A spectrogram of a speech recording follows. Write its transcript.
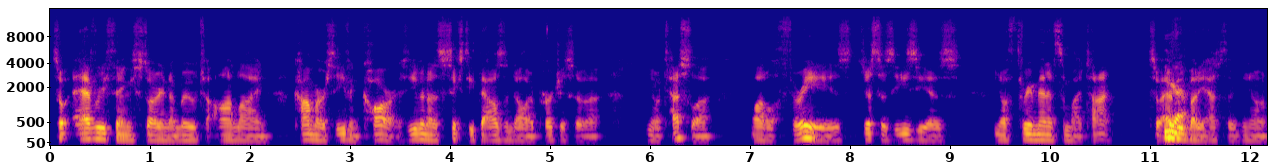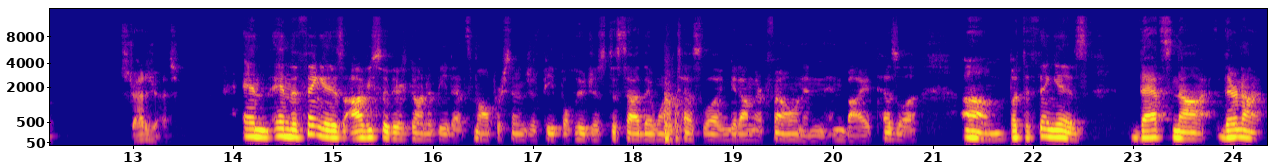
So everything's starting to move to online commerce, even cars, even a sixty thousand dollar purchase of a you know Tesla Model Three is just as easy as you know three minutes of my time. So everybody yeah. has to you know strategize. And and the thing is, obviously, there's going to be that small percentage of people who just decide they want a Tesla and get on their phone and, and buy a Tesla. Um, but the thing is, that's not they're not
